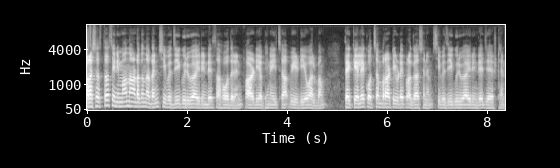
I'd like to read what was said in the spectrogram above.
പ്രശസ്ത സിനിമാ നാടക നടൻ ശിവജി ഗുരുവായൂരിന്റെ സഹോദരൻ പാടി അഭിനയിച്ച വീഡിയോ ആൽബം തെക്കേലെ കൊച്ചമ്പ്രാട്ടിയുടെ പ്രകാശനം ശിവജി ഗുരുവായൂരിന്റെ ജ്യേഷ്ഠൻ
